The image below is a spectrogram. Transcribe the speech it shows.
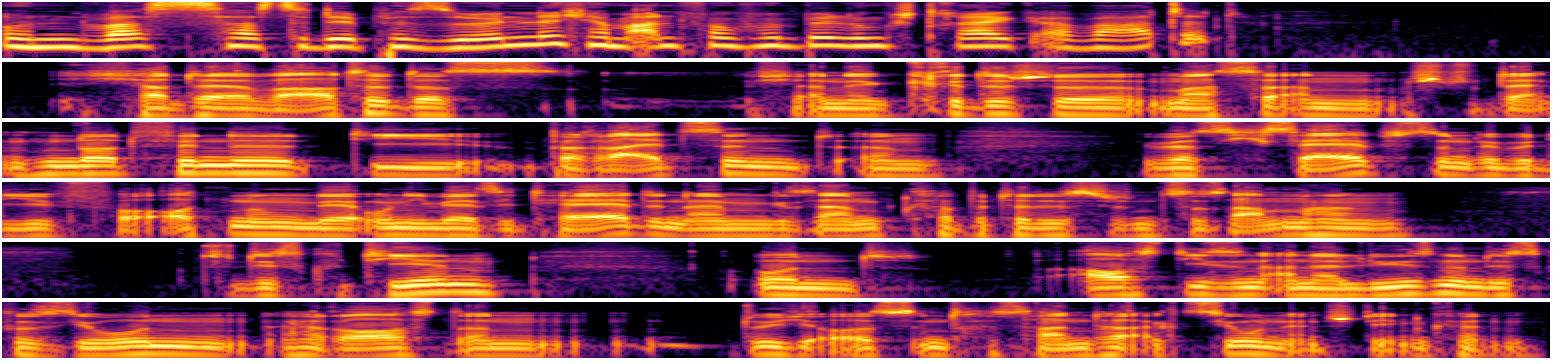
Und was hast du dir persönlich am Anfang vom Bildungsstreik erwartet? Ich hatte erwartet, dass ich eine kritische Masse an Studenten dort finde, die bereit sind, ähm, über sich selbst und über die Verordnung der Universität in einem gesamtkapitalistischen Zusammenhang zu diskutieren und aus diesen Analysen und Diskussionen heraus dann durchaus interessante Aktionen entstehen können.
